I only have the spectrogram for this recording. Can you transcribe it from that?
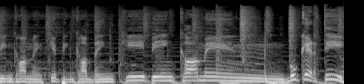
Keeping coming, keeping coming, keeping coming. Booker T.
